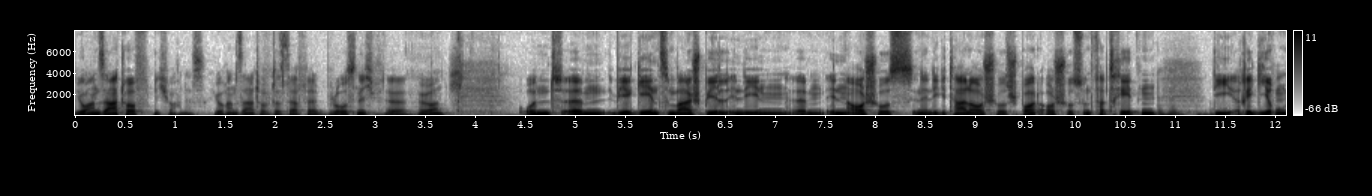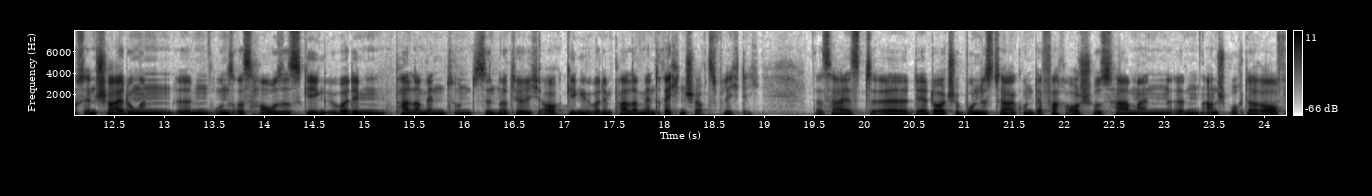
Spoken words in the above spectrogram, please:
Johann Saathoff, nicht Johannes, Johann Saathoff, das darf er bloß nicht äh, hören, und ähm, wir gehen zum Beispiel in den ähm, Innenausschuss, in den Digitalausschuss, Sportausschuss und vertreten mhm. die Regierungsentscheidungen ähm, unseres Hauses gegenüber dem Parlament und sind natürlich auch gegenüber dem Parlament rechenschaftspflichtig. Das heißt, äh, der Deutsche Bundestag und der Fachausschuss haben einen ähm, Anspruch darauf,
